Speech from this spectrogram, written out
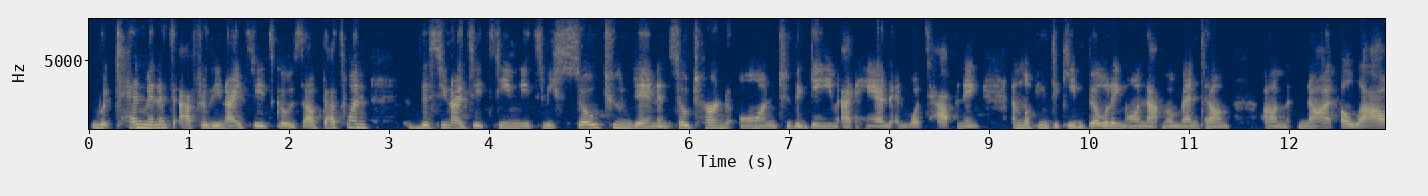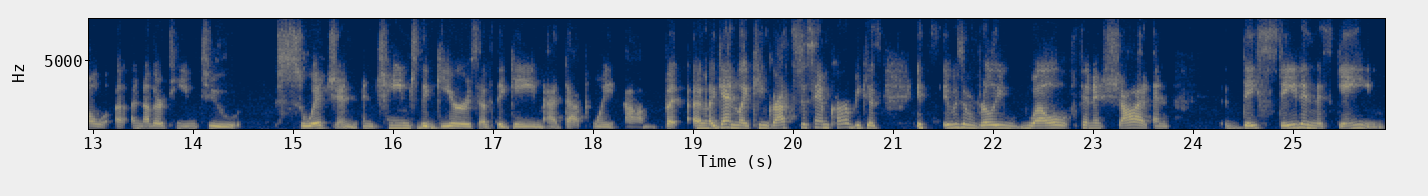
what 10 minutes after the United States goes up. That's when this United States team needs to be so tuned in and so turned on to the game at hand and what's happening and looking to keep building on that momentum, um, not allow a- another team to switch and, and change the gears of the game at that point. Um, but uh, again, like congrats to Sam Kerr because it's it was a really well finished shot and they stayed in this game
